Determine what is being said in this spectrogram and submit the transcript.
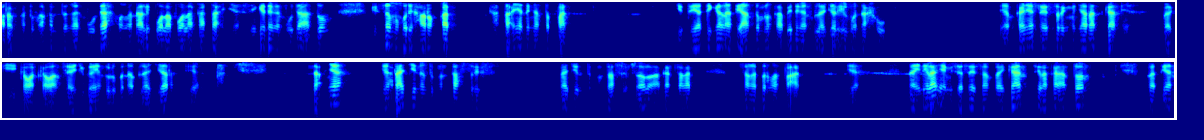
Arab. Antum akan dengan mudah mengenali pola-pola katanya. Sehingga dengan mudah antum bisa memberi harokat katanya dengan tepat. Gitu ya tinggal nanti antum lengkapi dengan belajar ilmu nahu ya makanya saya sering menyarankan ya bagi kawan-kawan saya juga yang dulu pernah belajar ya hendaknya ya rajin untuk mentasrif rajin untuk mentasrif selalu akan sangat sangat bermanfaat ya Nah inilah yang bisa saya sampaikan. Silakan antum latihan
